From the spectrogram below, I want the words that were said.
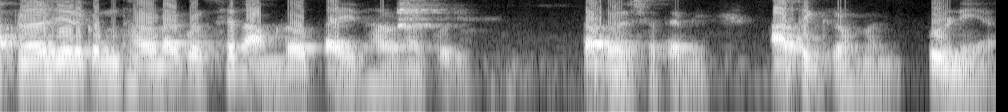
আপনারা যেরকম ধারণা করছেন, আমরাও তাই ধারণা করি। আপনাদের সাথে আমি আতিক রহমান, পূর্ণিয়া।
